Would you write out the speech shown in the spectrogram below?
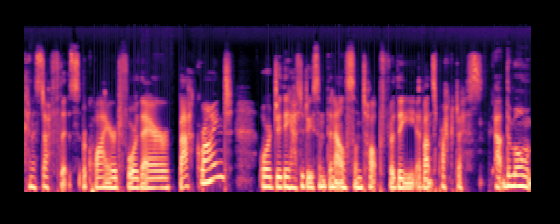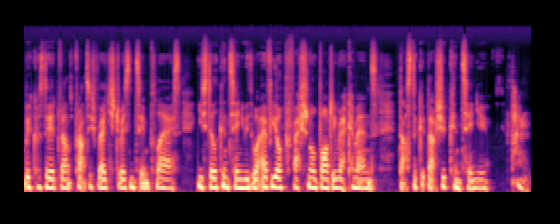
kind of stuff that's required for their background? Or do they have to do something else on top for the advanced practice? At the moment, because the advanced practice register isn't in place, you still continue with whatever your professional body recommends. That's the, that should continue. Fine.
